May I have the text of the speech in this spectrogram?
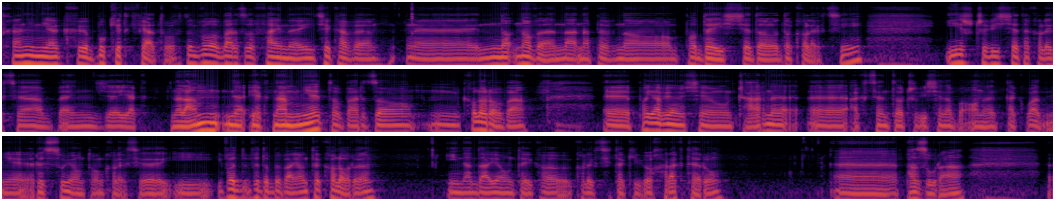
tkanin jak bukiet kwiatów. To było bardzo fajne i ciekawe, e, no, nowe na, na pewno podejście do, do kolekcji. I rzeczywiście ta kolekcja będzie jak na, jak na mnie to bardzo mm, kolorowa. E, Pojawią się czarne e, akcenty oczywiście, no bo one tak ładnie rysują tą kolekcję i, i wyd- wydobywają te kolory i nadają tej ko- kolekcji takiego charakteru e, pazura,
